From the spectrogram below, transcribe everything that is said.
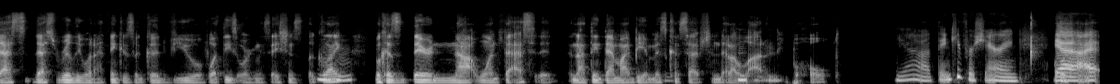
that's that's really what I think is a good view of what these organizations look like Mhm. because they're not one faceted. And I think that might be a misconception that a lot of Mhm. people hold. Yeah, thank you for sharing. Yeah,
